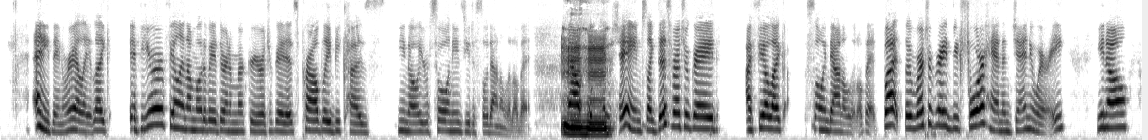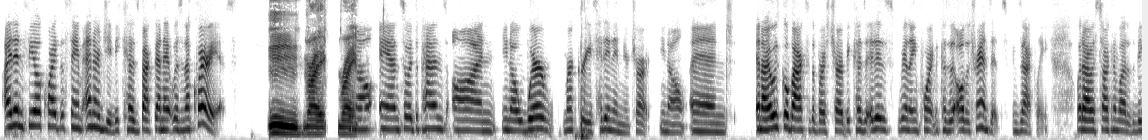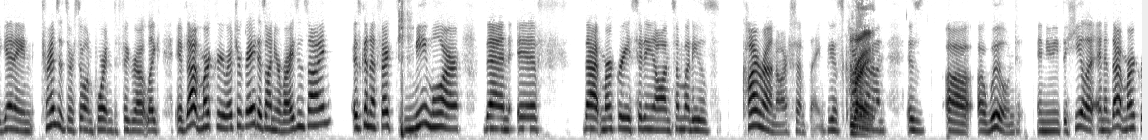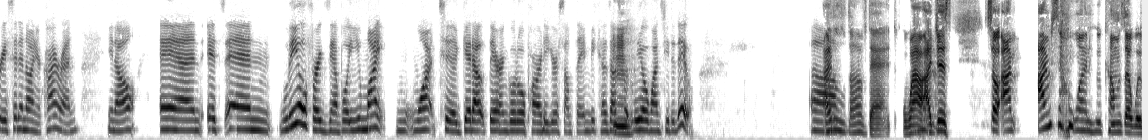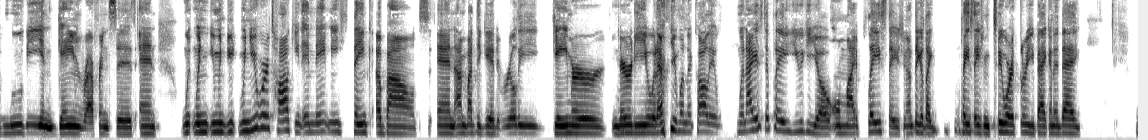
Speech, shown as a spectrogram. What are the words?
anything really. Like, if you're feeling unmotivated during a Mercury retrograde, it's probably because you know your soul needs you to slow down a little bit. Now mm-hmm. it can change. Like this retrograde, I feel like slowing down a little bit. But the retrograde beforehand in January, you know, I didn't feel quite the same energy because back then it was an Aquarius. Mm, right, right. You know, and so it depends on, you know, where Mercury is hitting in your chart, you know, and and I always go back to the birth chart because it is really important because of all the transits. Exactly. What I was talking about at the beginning, transits are so important to figure out like if that Mercury retrograde is on your rising sign, it's going to affect me more than if that Mercury is sitting on somebody's Chiron or something because Chiron right. is uh, a wound and you need to heal it. And if that Mercury is sitting on your Chiron, you know, and it's in Leo, for example, you might want to get out there and go to a party or something because that's mm. what Leo wants you to do. Um, I love that. Wow. Yeah. I just, so I'm, I'm someone who comes up with movie and game references, and when when you, when you when you were talking, it made me think about, and I'm about to get really gamer nerdy or whatever you want to call it. When I used to play Yu Gi Oh on my PlayStation, I think it's like PlayStation two or three back in the day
